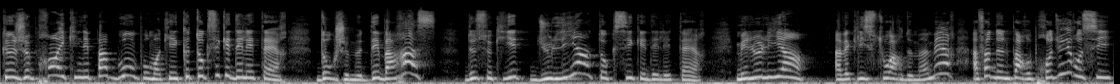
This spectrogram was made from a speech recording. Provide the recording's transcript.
que je prends et qui n'est pas bon pour moi, qui est que toxique et délétère. Donc, je me débarrasse de ce qui est du lien toxique et délétère. Mais le lien avec l'histoire de ma mère, afin de ne pas reproduire aussi.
